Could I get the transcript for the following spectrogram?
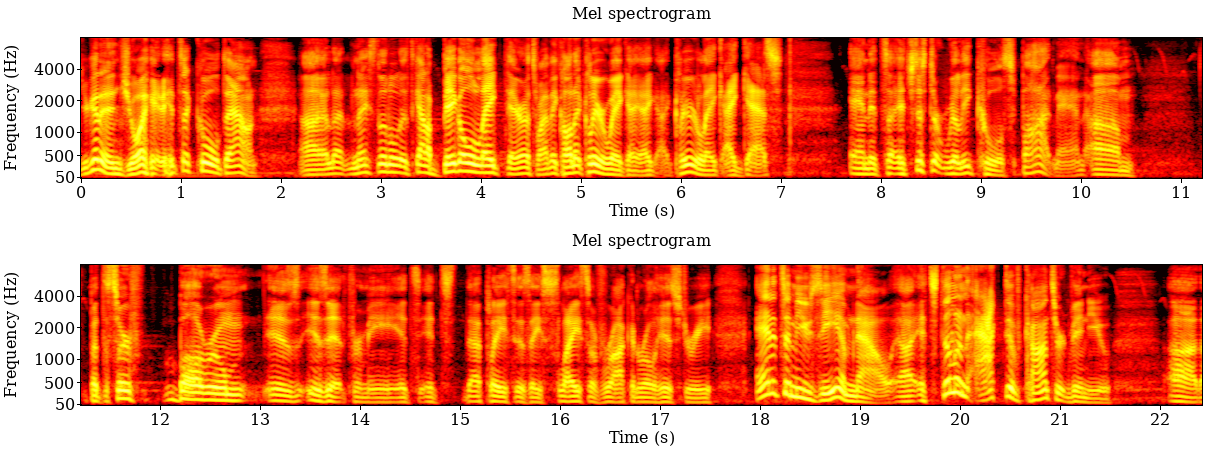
you're gonna enjoy it. It's a cool town. Uh, nice little. It's got a big old lake there. That's why they call it Clear Lake. I, I, Clear Lake, I guess. And it's it's just a really cool spot, man. Um, but the surf ballroom is is it for me. It's it's that place is a slice of rock and roll history, and it's a museum now. Uh, it's still an active concert venue. Uh,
